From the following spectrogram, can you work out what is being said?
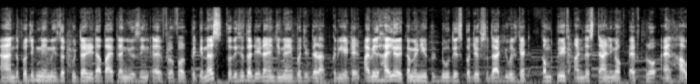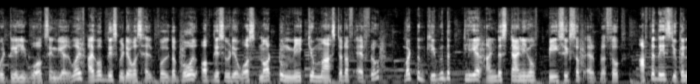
and the project name is the Twitter data pipeline using Airflow for beginners. So this is the data engineering project that I've created. I will highly recommend you to do this project so that you will get complete understanding of Airflow and how it really works in real world. I hope this video was helpful. The goal of this video was not to make you master of Airflow, but to give you the clear understanding of basics of airflow so after this you can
